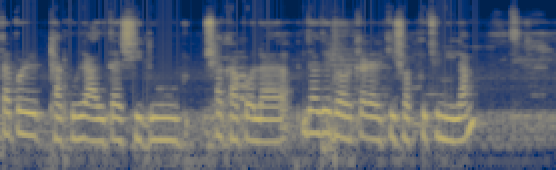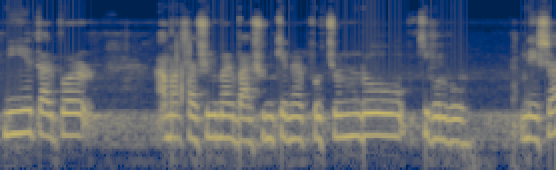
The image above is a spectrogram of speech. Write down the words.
তারপরে ঠাকুরের আলতা, সিঁদুর, শাখাপলা, যা যা দরকার আর কি সব কিছু নিলাম। নিয়ে তারপর আমার শাশুড়ি মার বাসন কেনার প্রচণ্ড, কি বলব, নেশা,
